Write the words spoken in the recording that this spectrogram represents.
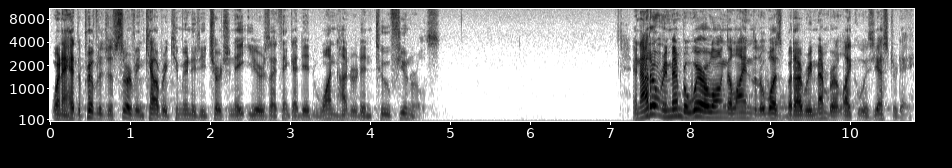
When I had the privilege of serving Calvary Community Church in eight years, I think I did 102 funerals. And I don't remember where along the line that it was, but I remember it like it was yesterday.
